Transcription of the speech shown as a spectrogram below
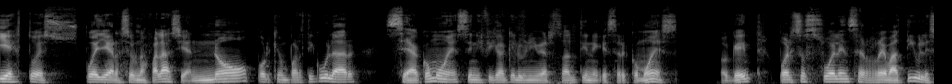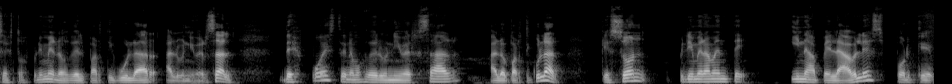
Y esto es, puede llegar a ser una falacia. No porque un particular sea como es, significa que el universal tiene que ser como es. ¿Ok? Por eso suelen ser rebatibles estos primeros, del particular al universal. Después tenemos del universal a lo particular, que son primeramente inapelables porque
